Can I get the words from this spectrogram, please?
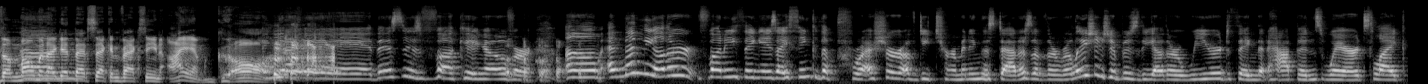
the moment I get Um, that second vaccine, I am gone. Yay, this is fucking over. Um, and then the other funny thing is, I think the pressure of determining the status of the relationship is the other weird thing that happens where it's like,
